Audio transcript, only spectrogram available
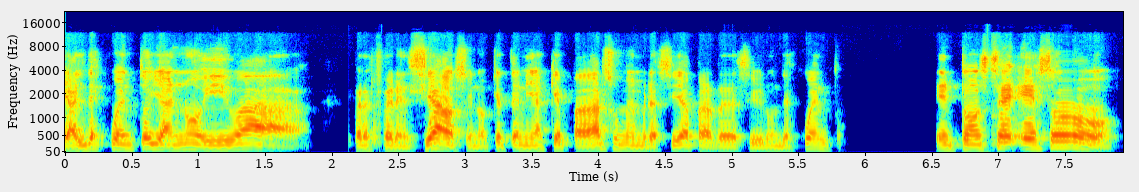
ya el descuento ya no iba preferenciado, sino que tenía que pagar su membresía para recibir un descuento. Entonces, eso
